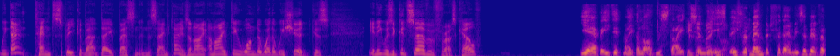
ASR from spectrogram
we don't tend to speak about Dave Beasant in the same tones. And I and I do wonder whether we should because he was a good servant for us, Kelv. Yeah, but he did make a lot of mistakes. He and he's, he's mistakes. remembered for them. He's a bit of a,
